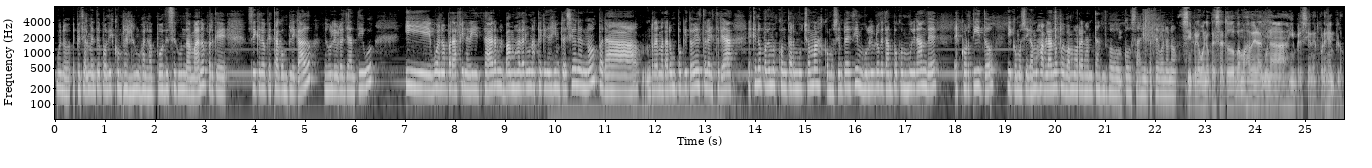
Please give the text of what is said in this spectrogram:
bueno, especialmente podéis comprarlo en Wallapop de segunda mano, porque sí creo que está complicado. Es un libro ya antiguo. Y bueno, para finalizar vamos a dar unas pequeñas impresiones, ¿no? Para rematar un poquito esto, la historia es que no podemos contar mucho más, como siempre decimos, un libro que tampoco es muy grande, es cortito y como sigamos hablando pues vamos levantando cosas y entonces bueno, no. Sí, pero bueno, pese a todo vamos a ver algunas impresiones, por ejemplo.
